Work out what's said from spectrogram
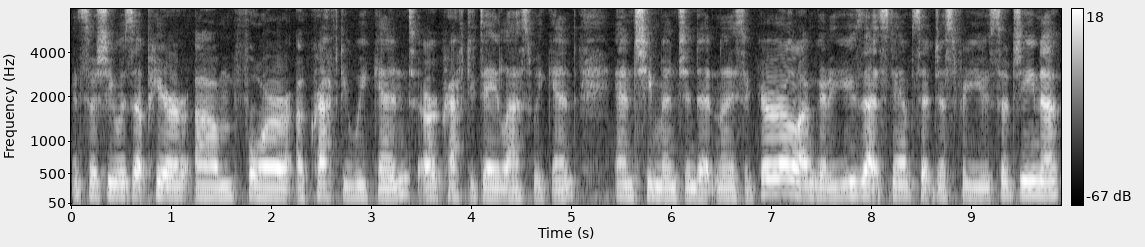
And so she was up here um, for a crafty weekend or a crafty day last weekend, and she mentioned it. And I said, Girl, I'm going to use that stamp set just for you. So, Gina,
